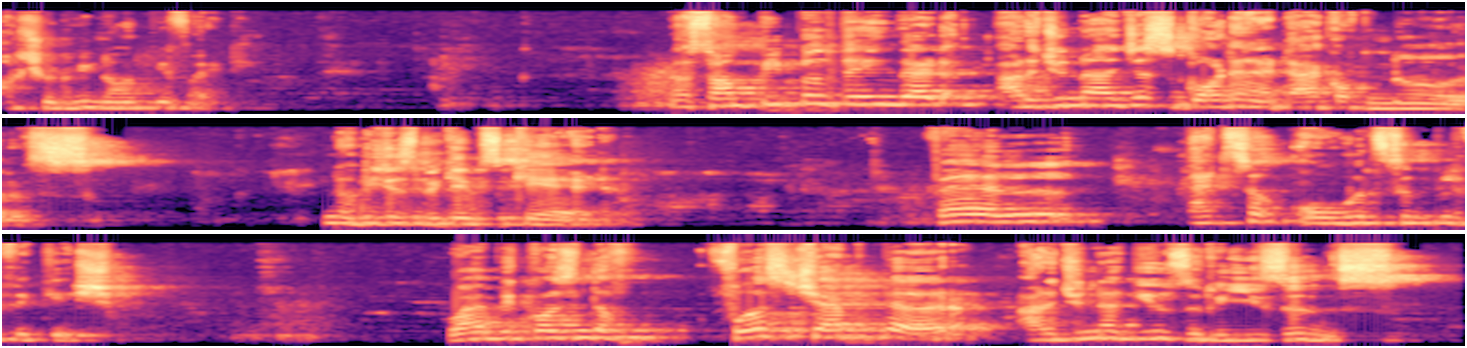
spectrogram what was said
or should we not be fighting? Now, some people think that Arjuna just got an attack of nerves. You know, he just became scared. Well, that's an oversimplification. Why? Because in the first chapter, Arjuna gives reasons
